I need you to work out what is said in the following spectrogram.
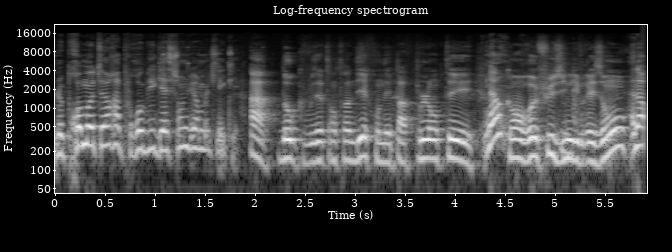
le promoteur a pour obligation de lui remettre les clés. Ah, donc vous êtes en train de dire qu'on n'est pas planté Non. quand on refuse une livraison. Ah non.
